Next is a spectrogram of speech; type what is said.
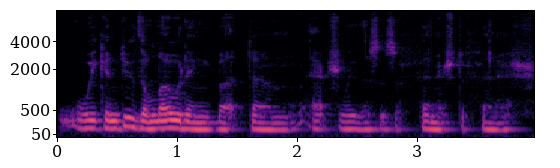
we can do the loading, but um, actually this is a finish to finish.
